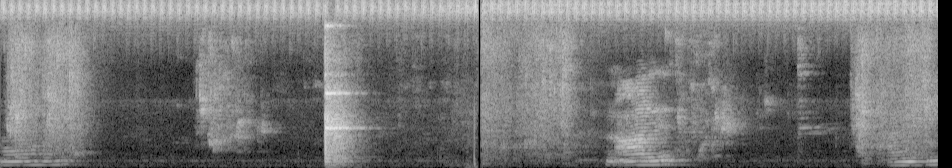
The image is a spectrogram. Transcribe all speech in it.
மூணு. நாலு அஞ்சு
